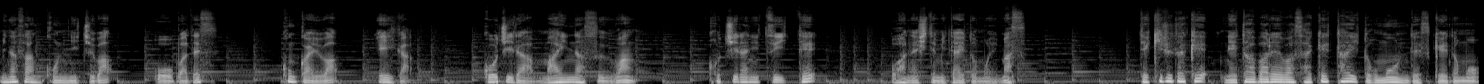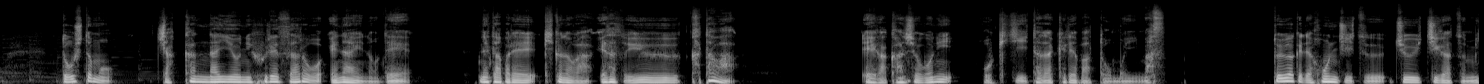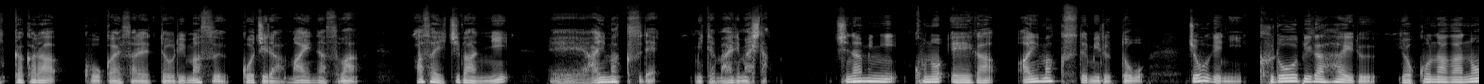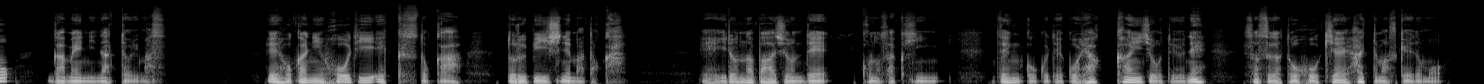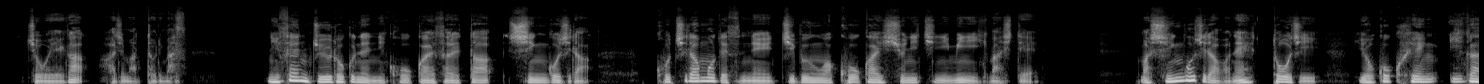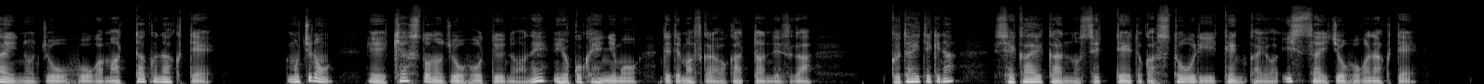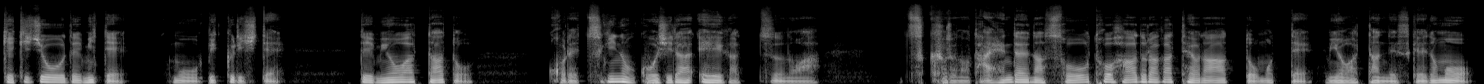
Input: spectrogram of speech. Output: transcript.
皆さんこんにちは。大場です。今回は映画ゴジラマイナスワン。こちらについてお話してみたいと思います。できるだけネタバレは避けたいと思うんですけれどもどうしても若干内容に触れざるを得ないのでネタバレ聞くのが嫌だという方は映画鑑賞後にお聞きいただければと思います。というわけで本日11月3日から公開されておりますゴジラマイナスワン朝一番に、えー、IMAX で見てまいりました。ちなみにこの映画 IMAX で見ると上下に黒帯が入る横長の画面になっております。えー、他に 4DX とかドルビーシネマとか、えー、いろんなバージョンでこの作品全国で500巻以上というね、さすが東方気合入ってますけれども、上映が始まっております。2016年に公開されたシン・ゴジラ。こちらもですね、自分は公開初日に見に行きまして、まあ、シン・ゴジラはね、当時予告編以外の情報が全くなくて、もちろん、えー、キャストの情報っていうのはね、予告編にも出てますから分かったんですが、具体的な世界観の設定とかストーリー展開は一切情報がなくて、劇場で見て、もうびっくりして、で、見終わった後、これ次のゴジラ映画っつうのは、作るの大変だよな、相当ハードル上がったよな、と思って見終わったんですけれども、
